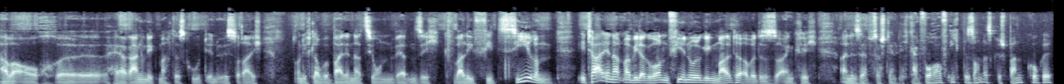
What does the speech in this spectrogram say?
Aber auch äh, Herr Rangnick macht das gut in Österreich. Und ich glaube, beide Nationen werden sich qualifizieren. Italien hat mal wieder gewonnen, 4-0 gegen Malta, aber das ist eigentlich eine Selbstverständlichkeit. Worauf ich besonders gespannt gucke,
